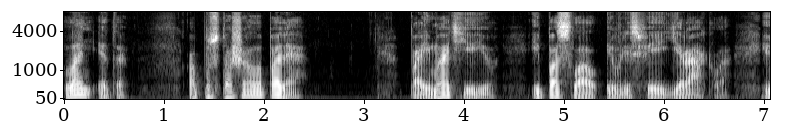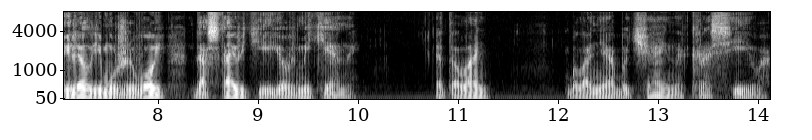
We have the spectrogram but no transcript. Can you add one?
Лань эта опустошала поля. Поймать ее и послал Эврисфея Геракла и велел ему живой доставить ее в Микены. Эта лань была необычайно красива.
